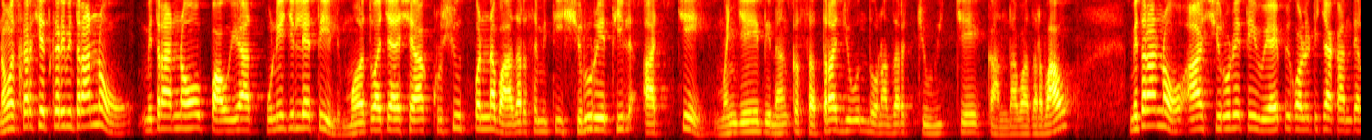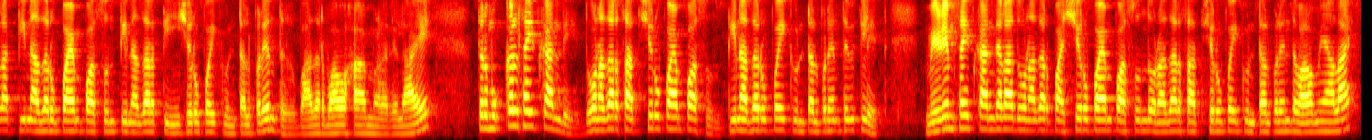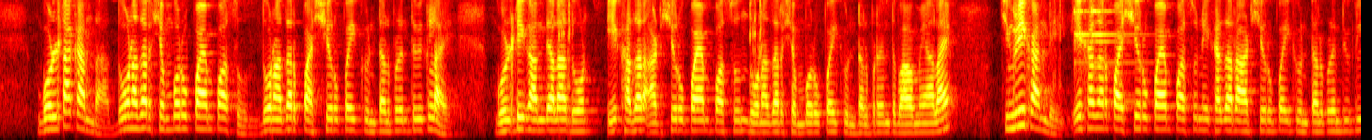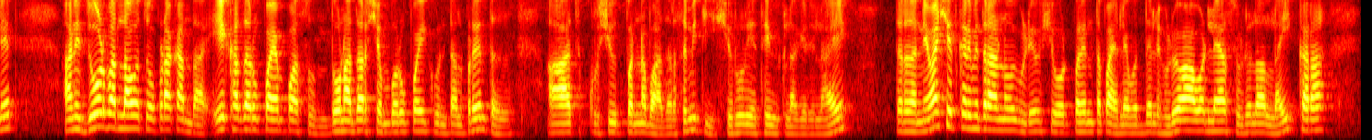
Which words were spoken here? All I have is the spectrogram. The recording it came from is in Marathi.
नमस्कार शेतकरी मित्रांनो. मित्रांनो पाहुयात पुणे जिल्ह्यातील महत्त्वाच्या अशा कृषी उत्पन्न बाजार समिती शिरूर येथील आजचे म्हणजे दिनांक सतरा जून दोन हजार चोवीसचे कांदा बाजार भाव. मित्रांनो आज शिरूर येथे व्ही आय पी क्वालिटीच्या कांद्याला तीन हजार रुपयांपासून तीन हजार तीनशे रुपये क्विंटलपर्यंत बाजारभाव हा मिळालेला आहे. तर मुक्कल साईज कांदे दोन हजार सातशे रुपयांपासून तीन हजार रुपये क्विंटलपर्यंत विकलेत. मिडियम साईज कांद्याला दोन हजार पाचशे रुपयांपासून दोन हजार सातशे रुपये क्विंटलपर्यंत भाव मिळाला आहे. गोल्टा कांदा दोन हजार शंभर रुपयांपासून दोन हजार पाचशे रुपये क्विंटलपर्यंत विकला आहे गोल्टी कांद्याला दोन एक हजार आठशे रुपयांपासून दोन हजार शंभर रुपये क्विंटलपर्यंत भाव मिळाला आहे चिंगळी कांदे एक हजार पाचशे रुपयांपासून एक हजार आठशे रुपये क्विंटलपर्यंत विकलेत. आणि जोड बदलाव चोपडा कांदा एक हजार रुपयांपासून दोन हजार शंभर रुपये क्विंटलपर्यंत आज कृषी उत्पन्न बाजार समिती शिरूर येथे विकला गेलेला आहे. तर धन्यवाद शेतकरी मित्रांनो व्हिडिओ शेवटपर्यंत पाहिल्याबद्दल. व्हिडिओ आवडल्यास व्हिडिओला लाईक करा.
